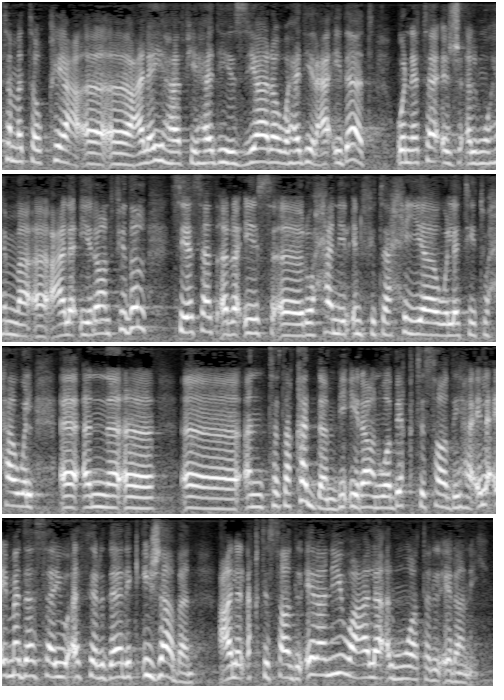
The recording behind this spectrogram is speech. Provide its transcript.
تم التوقيع عليها في هذه الزيارة وهذه العائدات والنتائج المهمة على إيران في ظل سياسات الرئيس روحاني الانفتاحية والتي تحاول أن أن تتقدم بإيران وباقتصادها إلى أي مدى سيؤثر ذلك إيجابا على الاقتصاد الإيراني وعلى المواطن الإيراني؟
